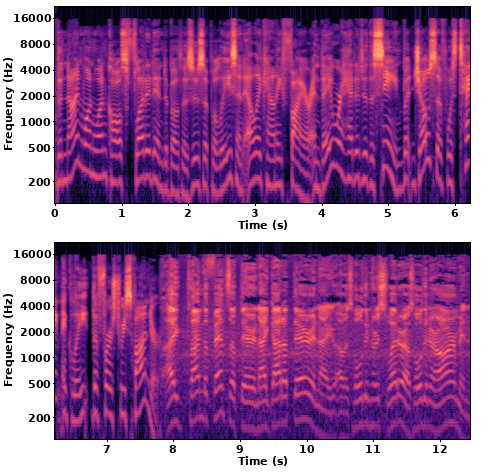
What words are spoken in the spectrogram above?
The 911 calls flooded into both Azusa Police and LA County Fire, and they were headed to the scene, but Joseph was technically the first responder. I climbed the fence up there, and I got up there, and I, I was holding her sweater, I was holding her arm, and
